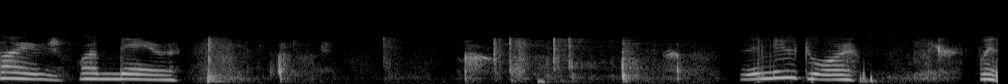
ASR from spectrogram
fires from there. The new door was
